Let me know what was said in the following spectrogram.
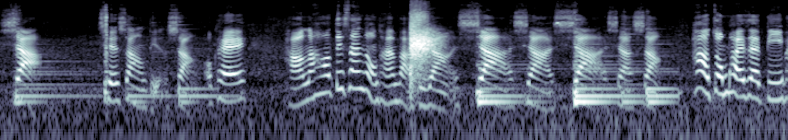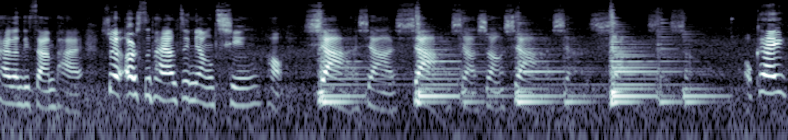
下切上点上。OK。好，然后第三种弹法是这样，下下下下上，它的重拍在第一拍跟第三拍，所以二四拍要尽量轻。好，下下下下上，下下下下上，OK，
